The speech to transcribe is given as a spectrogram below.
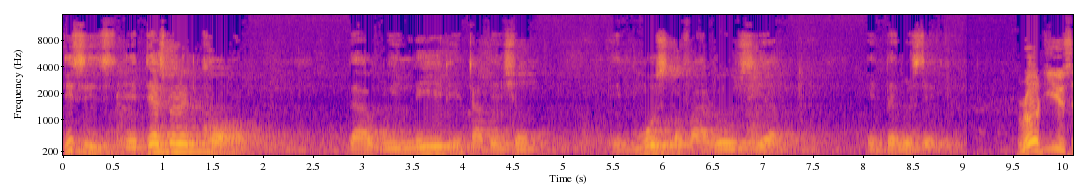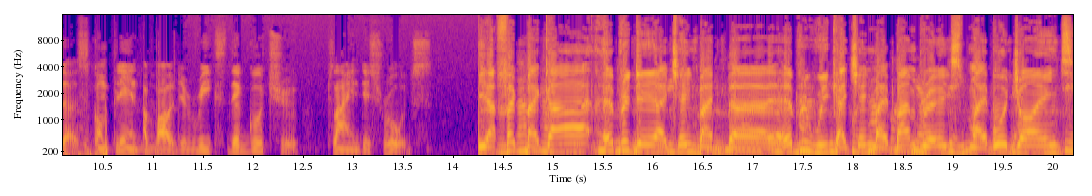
This is a desperate call that we need intervention in most of our roads here in Benue State. Road users complain about the risks they go through plying these roads. It affect my car every day. I change my uh, every week. I change my band brakes, my bow joints.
